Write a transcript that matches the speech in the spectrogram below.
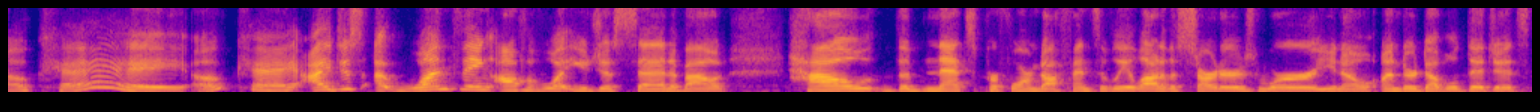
Okay. Okay. I just uh, one thing off of what you just said about how the Nets performed offensively. A lot of the starters were, you know, under double digits.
